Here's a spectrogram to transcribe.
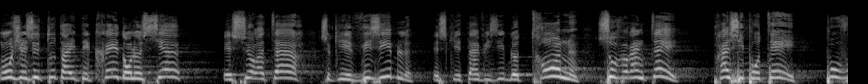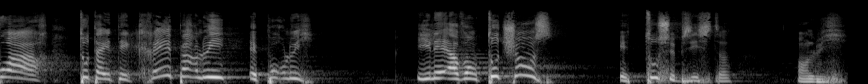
en Jésus, tout a été créé dans le ciel et sur la terre, ce qui est visible et ce qui est invisible, trône, souveraineté, principauté, pouvoir, tout a été créé par lui et pour lui. Il est avant toute chose et tout subsiste lui.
